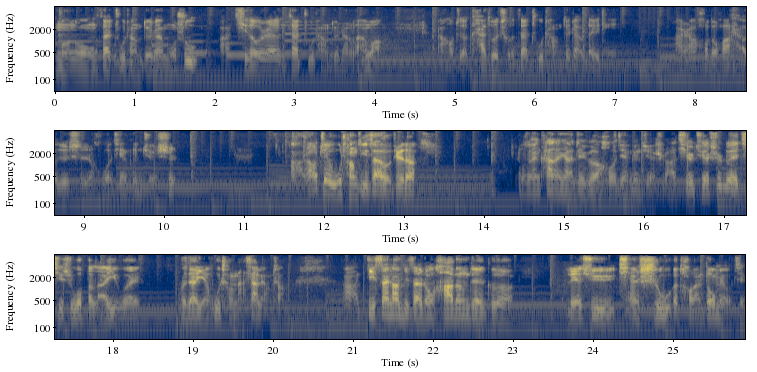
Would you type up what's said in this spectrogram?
猛龙在主场对战魔术啊，七斗人在主场对战篮网，然后这个开拓者在主场对战雷霆啊，然后的话还有就是火箭跟爵士啊，然后这五场比赛我觉得，我昨天看了一下这个火箭跟爵士啊，其实爵士队其实我本来以为会在盐湖城拿下两场。啊，第三场比赛中，哈登这个连续前十五个投篮都没有进，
